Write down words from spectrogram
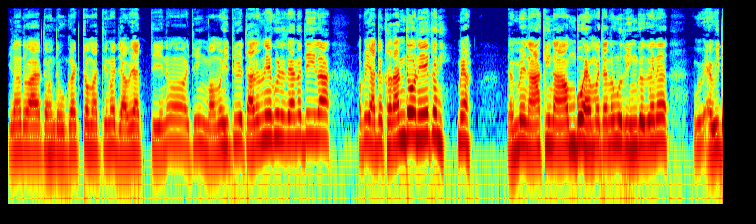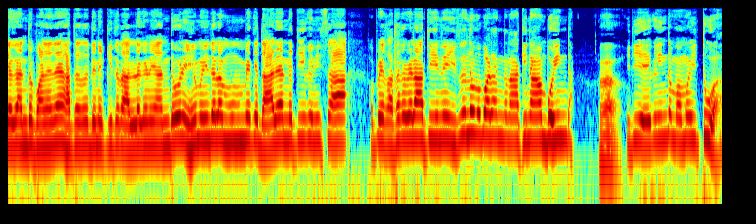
ඉළට වාට හොඳ උගත්කමත්තින ජවයත්තියනවා ඉතින් මම හිතුවේ තරණයකුට දැනදීලා අපි අද කරන්දෝ නේකන මෙය. දැම නාකි නාම්බෝ හැමතනම රිංගගෙන ඇවිදගන්ද පණන හතර දෙනෙක් ඉතර අල්ලගෙන අන්දෝන එහෙම ඉඳල මුම් එක දාලයන්න තියක නිසා අපේ රටක වෙලා තියන ඉරනම බලන්න නාකි නාම්බොහින්ද ඉති ඒක ඉන්ද මම හිතුවා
